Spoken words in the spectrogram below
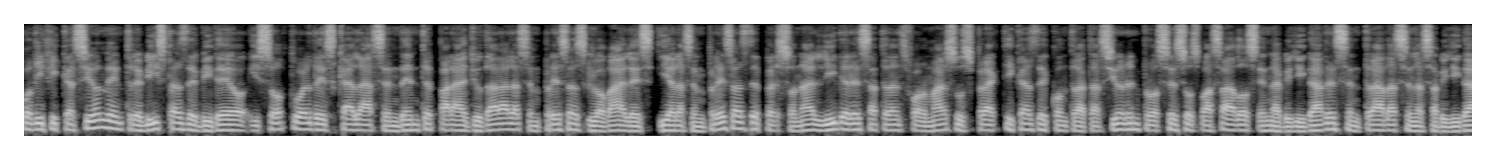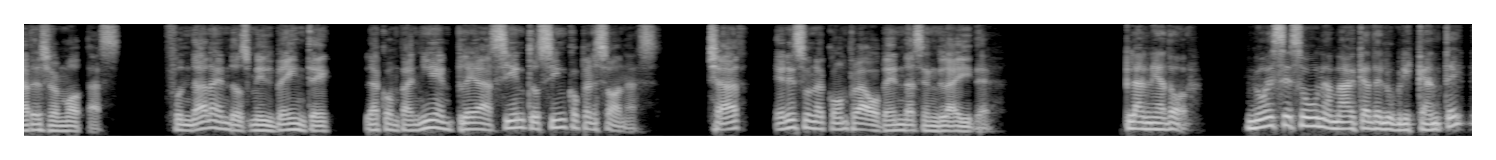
codificación de entrevistas de video y software de escala ascendente para ayudar a las empresas globales y a las empresas de personal líderes a transformar sus prácticas de contratación en procesos basados en habilidades centradas en las habilidades remotas. Fundada en 2020, la compañía emplea a 105 personas. Chad, ¿eres una compra o vendas en Glider? Planeador. ¿No es eso una marca de lubricante?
